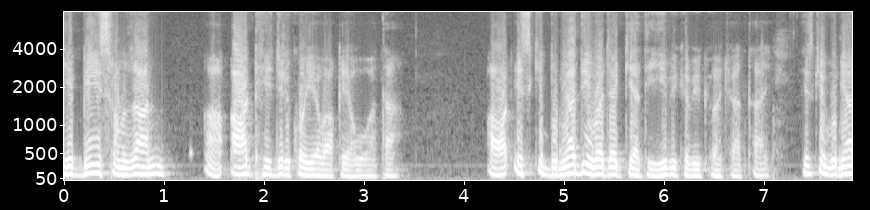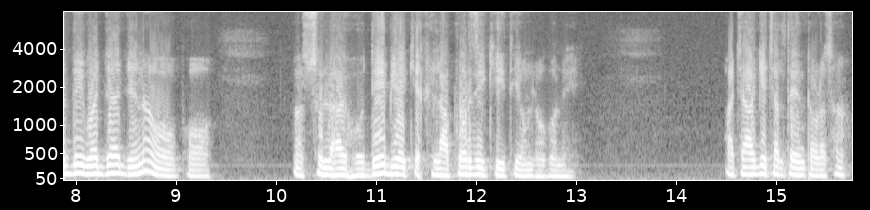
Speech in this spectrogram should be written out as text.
ये बीस रमज़ान आठ हिजरी को यह वाक़ हुआ था। और इसकी बुनियादी वजह क्या थी ये भी कभी कहा जाता है। इसकी बुनियादी वजह जो है ना वो, वो सुलह हुदैबिया की खिलाफ वर्जी की थी उन लोगों ने। अच्छा आगे चलते हैं थोड़ा सा।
